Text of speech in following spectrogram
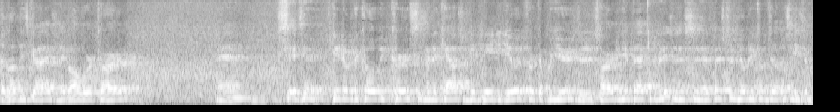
I love these guys, and they've all worked hard. And getting over the COVID curse sitting on the couch and getting paid to do it for a couple years, it's hard to get back into business, and especially if nobody comes out and sees them.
